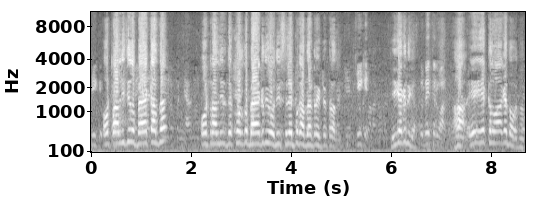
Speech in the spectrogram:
ਠੀਕ ਹੈ। ਉਹ ਟਰਾਲੀ ਜਦੋਂ ਬੈਕ ਕਰਦਾ ਉਹ ਟਰਾਲੀ ਨੂੰ ਦੇਖੋ ਉਹਦੇ ਕੋਲ ਬੈਕ ਦੀ ਹੋਦੀ ਸਲਿੱਪ ਕਰਦਾ ਟਰੈਕਟਰ ਟਰਾਲੀ। ਠੀਕ ਹੈ। ਠੀਕ ਹੈ ਕਿ ਨਹੀਂ? ਬਿਹਤਰ ਕਰਵਾ। ਹਾਂ ਇਹ ਇਹ ਕਰਵਾ ਕੇ ਦੋ ਇਹਨੂੰ।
